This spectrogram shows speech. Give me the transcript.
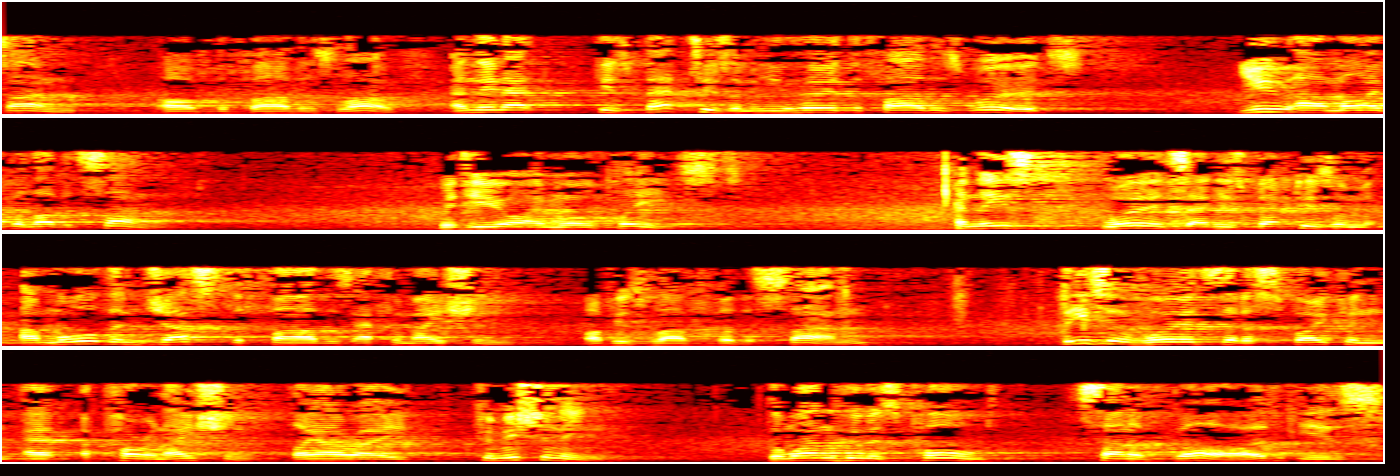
Son of the Father's love. And then at his baptism, he heard the Father's words, You are my beloved Son. With you I am well pleased. And these words at his baptism are more than just the Father's affirmation of his love for the Son. These are words that are spoken at a coronation. They are a commissioning. The one who is called Son of God is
